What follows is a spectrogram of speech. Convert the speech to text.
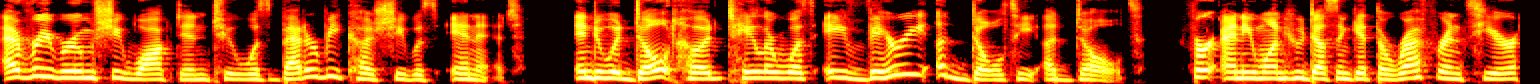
Every room she walked into was better because she was in it. Into adulthood, Taylor was a very adulty adult. For anyone who doesn't get the reference here,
